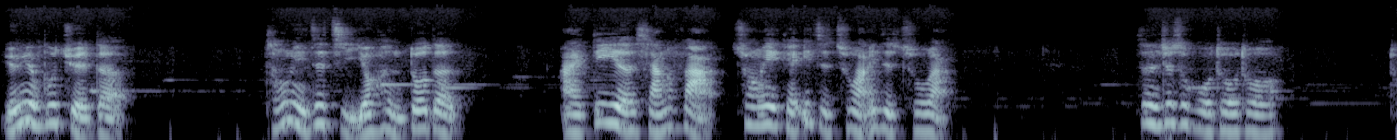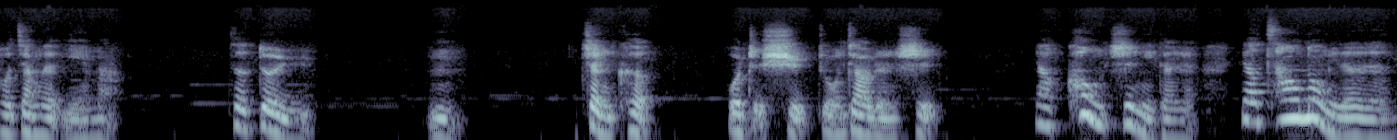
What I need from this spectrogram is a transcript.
远远不觉得，从你自己有很多的 idea 想法、创意可以一直出啊，一直出啊，真的就是活脱脱脱缰的野马。这对于嗯政客或者是宗教人士要控制你的人，要操弄你的人，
